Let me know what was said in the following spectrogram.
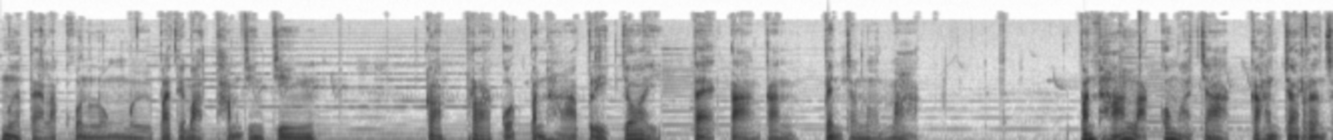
เมื่อแต่ละคนลงมือปฏิบัติธรรมจริง ๆ กลับปรากฏปัญหาปลีกย่อยแตกต่างกันเป็นจำนวนมาก ปัญหาหลักก็มาจากการเจริญส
